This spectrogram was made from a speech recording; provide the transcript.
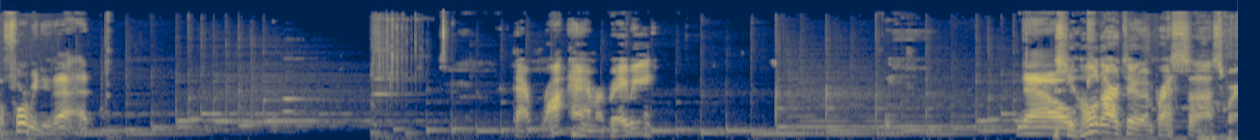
Before we do that, That rot hammer, baby. now, So you hold R2 and press uh, square.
